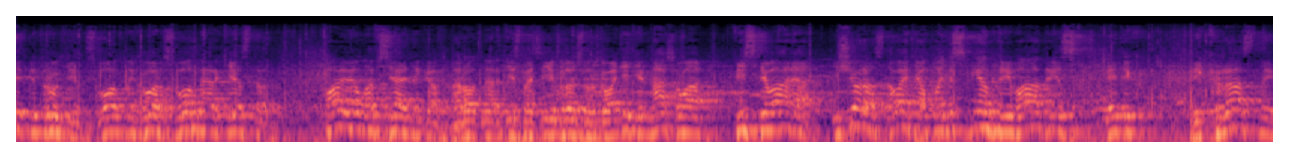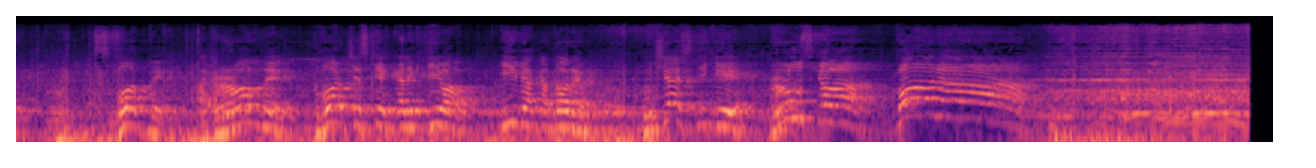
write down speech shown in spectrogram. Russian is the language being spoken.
Алексей Петрухин, сводный хор, сводный оркестр, Павел Овсянников, народный артист России, художественный руководитель нашего фестиваля. Еще раз давайте аплодисменты в адрес этих прекрасных, сводных, огромных творческих коллективов, имя которым участники русского поля!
